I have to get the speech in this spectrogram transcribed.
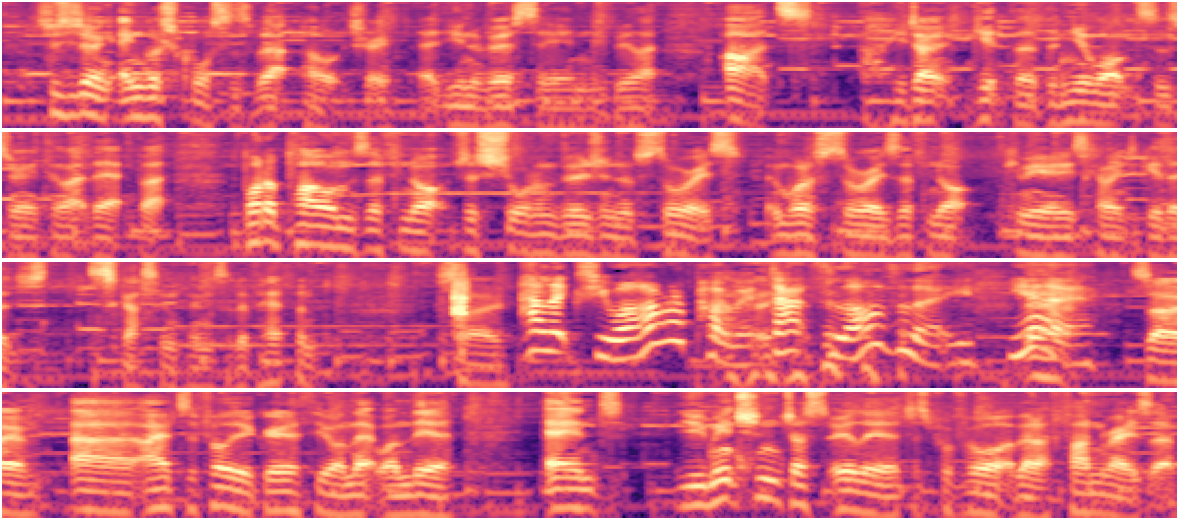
especially doing English courses about poetry at university, and you'd be like, oh, it's oh, you don't get the, the nuances or anything like that. But what are poems if not just shortened version of stories? And what are stories if not communities coming together, just discussing things that have happened? So. Alex, you are a poet. That's lovely. Yeah. So uh, I have to fully agree with you on that one there. And you mentioned just earlier, just before, about a fundraiser.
